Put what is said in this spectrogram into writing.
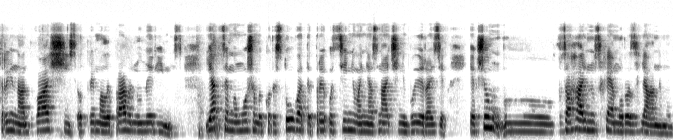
3 на 2 – 6. Отримали правильну нерівність. Як це ми можемо використовувати при оцінюванні значень виразів? Якщо в загальну схему розглянемо,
